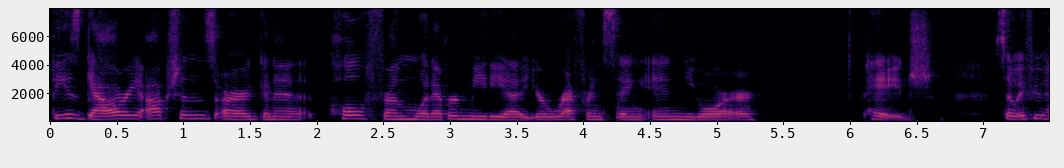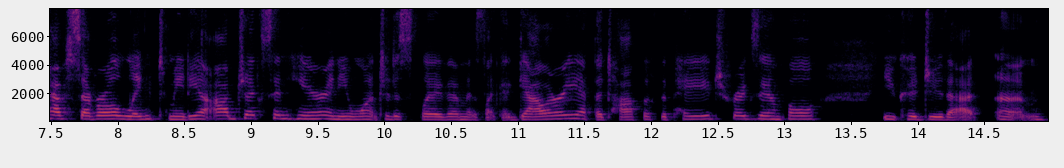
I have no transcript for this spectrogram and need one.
These gallery options are gonna pull from whatever media you're referencing in your page. So if you have several linked media objects in here and you want to display them as like a gallery at the top of the page, for example, you could do that um,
